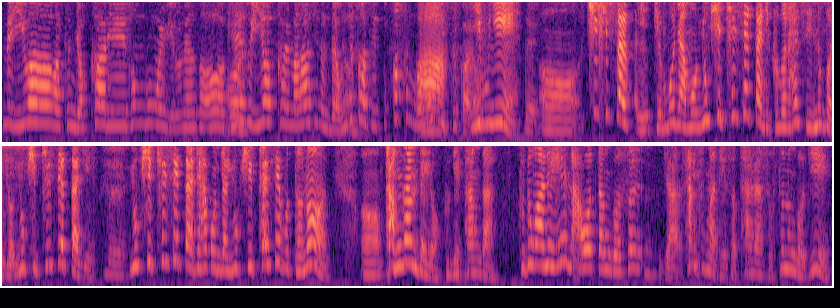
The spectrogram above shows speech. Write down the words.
근데 이와 같은 역할이 성공을 이루면서 계속 이 역할만 하시는데 언제까지 똑같은 걸할 아, 수 있을까요? 이분이 네. 어 70살 지금 뭐냐 뭐 67세까지 그걸 할 수 있는 거죠. 67세까지. 네. 67세까지 하고 이제 68세부터는 어 반감돼요. 그게 반감. 그동안에 해 나왔던 것을 네. 이제 상품화돼서 팔아서 쓰는 거지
